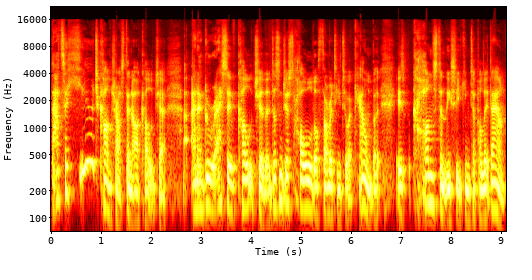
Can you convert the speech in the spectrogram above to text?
That's a huge contrast in our culture. An aggressive culture that doesn't just hold authority to account, but is constantly seeking to pull it down.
